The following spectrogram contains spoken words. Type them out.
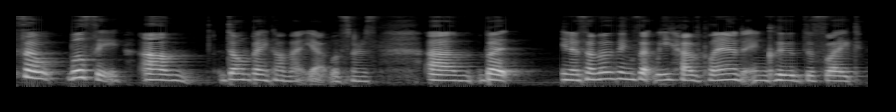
so we'll see. Um, don't bank on that yet, listeners. Um, but you know, some of the things that we have planned include just like,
